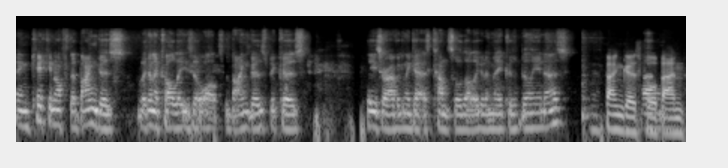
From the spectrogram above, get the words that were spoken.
and kicking off the bangers, we're going to call these awards the bangers because these are either going to get us cancelled or they're going to make us billionaires. Bangers for Um, ban.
